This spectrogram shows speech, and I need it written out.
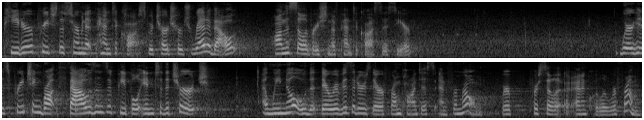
Peter preached the sermon at Pentecost, which our church read about on the celebration of Pentecost this year, where his preaching brought thousands of people into the church. And we know that there were visitors there from Pontus and from Rome, where Priscilla and Aquila were from.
